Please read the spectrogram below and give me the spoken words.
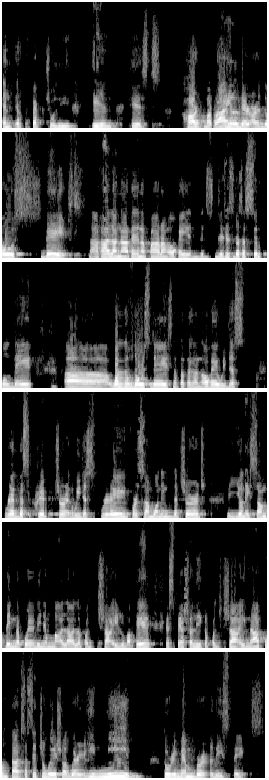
and effectually in his heart. Marahil there are those days na akala natin na parang okay, this, this is just a simple day. Uh, one of those days na talagang okay, we just read the scripture and we just prayed for someone in the church, yun ay something na pwede niyang maalala pag siya ay lumaki, especially kapag siya ay napunta sa situation where he need to remember these things,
